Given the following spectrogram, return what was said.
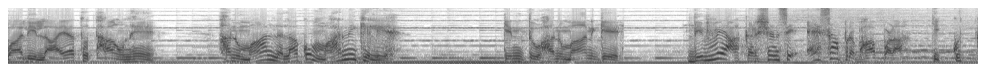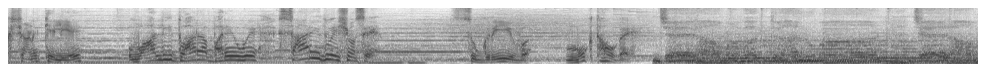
वाली लाया तो था उन्हें हनुमान लला को मारने के लिए। किंतु हनुमान के दिव्य आकर्षण से ऐसा प्रभाव पड़ा कि कुछ क्षण के लिए वाली द्वारा भरे हुए सारे द्वेषों से सुग्रीव मुक्त हो गए। जय राम भक्त हनुमान, जय राम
